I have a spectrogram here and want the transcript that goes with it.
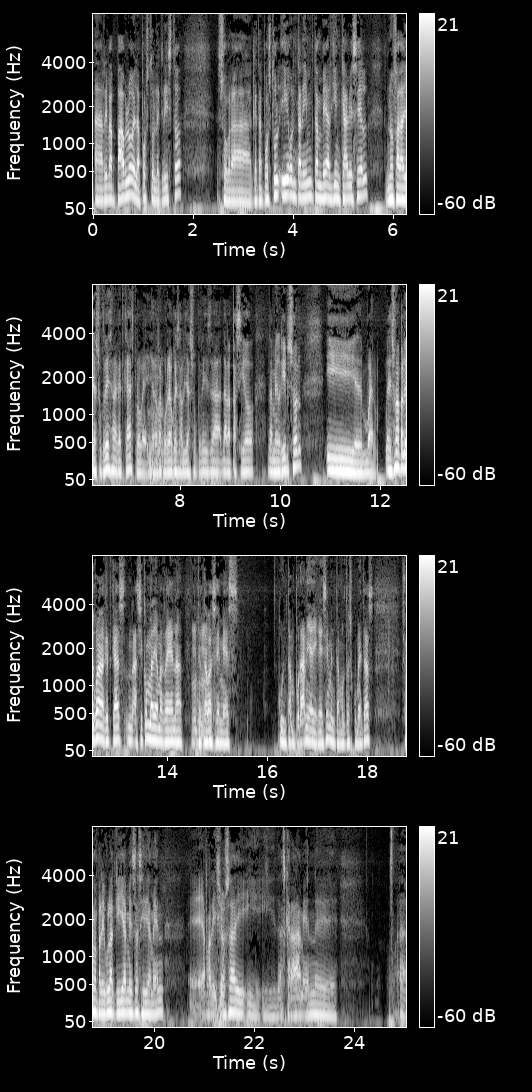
arriba Pablo, el apòstol de Cristo, sobre aquest apòstol i on tenim també el Jim Caviezel no fa de Jesucrist en aquest cas però bé, ja mm. recordeu que és el Jesucrist de, de la passió de Mel Gibson i eh, bueno, és una pel·lícula en aquest cas així com Maria Magdalena mm -hmm. intentava ser més contemporània diguéssim, entre moltes cometes és una pel·lícula que hi ha més decididament eh, religiosa i, i, i descaradament eh, eh,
